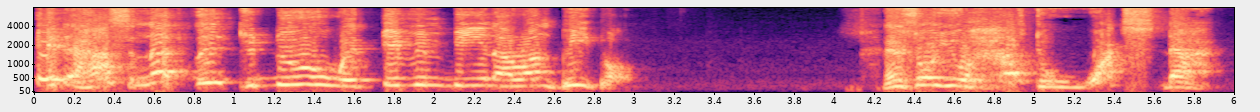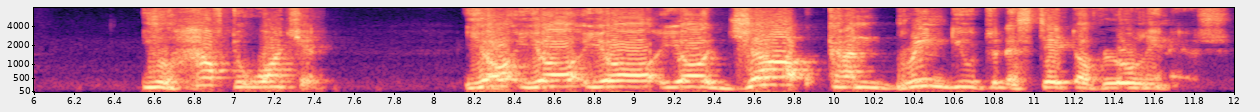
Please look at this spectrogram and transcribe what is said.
It has nothing to do with even being around people. And so you have to watch that. You have to watch it. Your, your, your, your job can bring you to the state of loneliness.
